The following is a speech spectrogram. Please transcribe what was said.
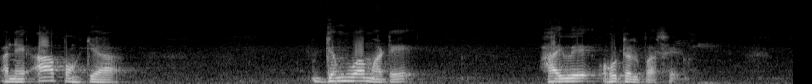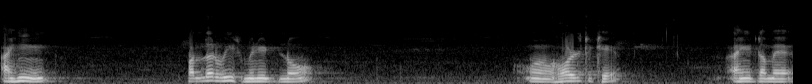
અને આ પહોંચ્યા જમવા માટે હાઈવે હોટલ પાસે. અહીં પંદર વીસ મિનિટનો હોલ્ટ છે. અહીં તમે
